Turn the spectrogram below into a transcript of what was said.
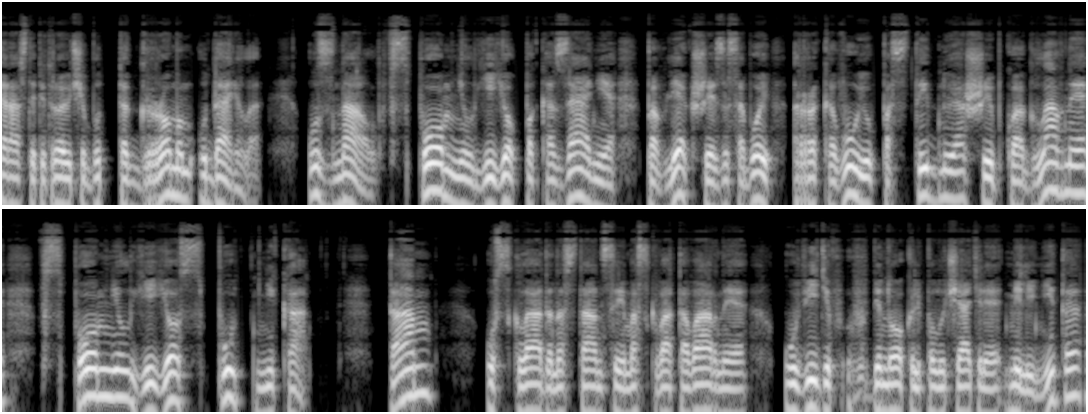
Эраста Петровича будто громом ударила. Узнал, вспомнил ее показания, повлекшие за собой роковую постыдную ошибку, а главное, вспомнил ее спутника. Там, у склада на станции Москва-Товарная, увидев в бинокль получателя меленита,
